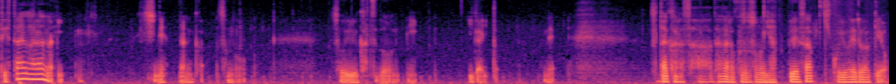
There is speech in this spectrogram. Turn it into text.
出たがらないしねなんかそのそういう活動に意外とね。だからさだからこそそのギャップでさ結構言われるわけよ。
